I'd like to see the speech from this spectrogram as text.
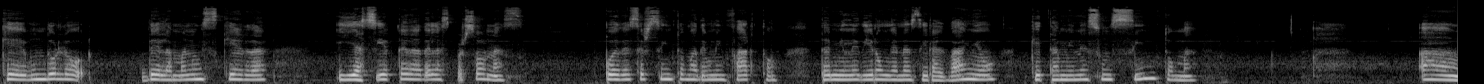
que un dolor de la mano izquierda y a cierta edad de las personas puede ser síntoma de un infarto. También le dieron ganas de ir al baño, que también es un síntoma. Ah,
